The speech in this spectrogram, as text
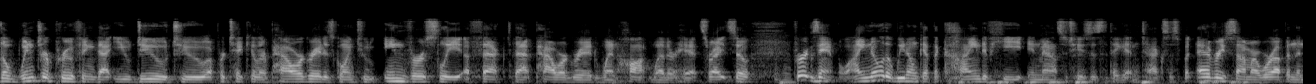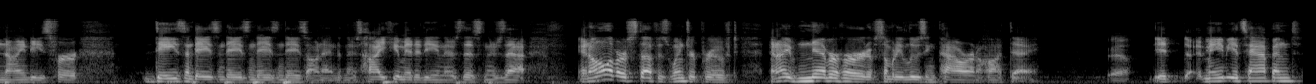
the winter proofing that you do to a particular power grid is going to inversely affect that power grid when hot weather hits, right? So, mm-hmm. for example, I know that we don't get the kind of heat in Massachusetts that they get in Texas, but every summer we're up in the 90s for days and days and days and days and days on end, and there's high humidity and there's this and there's that. And all of our stuff is winterproofed, and I've never heard of somebody losing power on a hot day. Yeah. It maybe it's happened,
